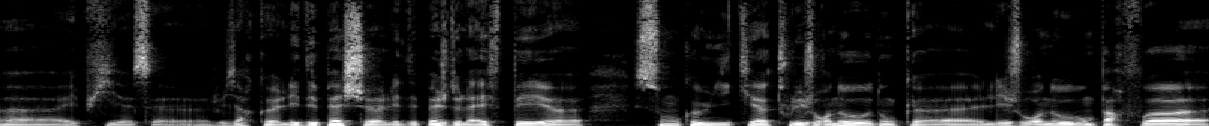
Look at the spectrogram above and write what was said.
et puis, je veux dire que les dépêches, les dépêches de l'AFP sont communiquées à tous les journaux, donc les journaux vont parfois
